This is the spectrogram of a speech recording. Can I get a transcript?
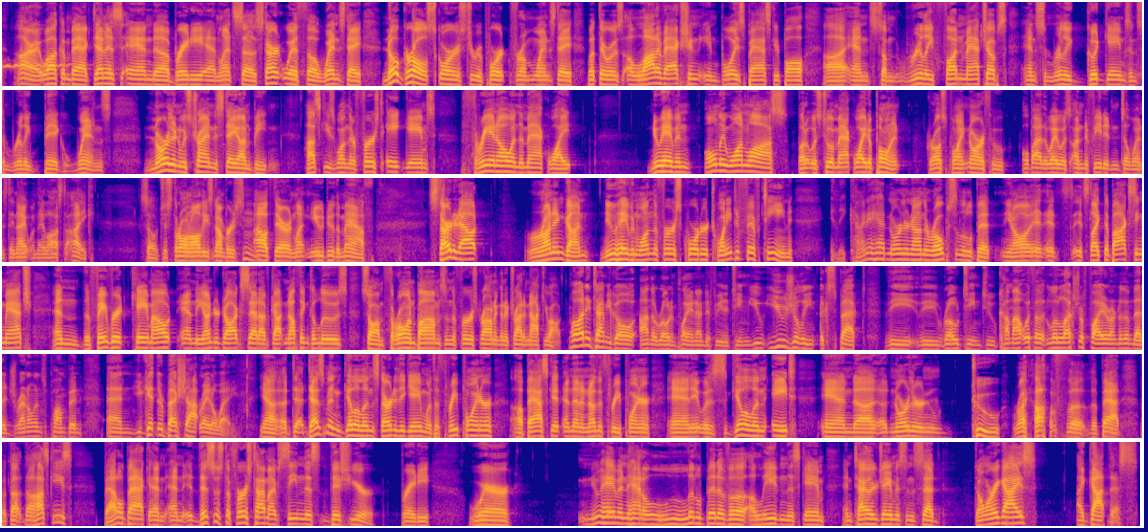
All right, welcome back, Dennis and uh, Brady, and let's uh, start with uh, Wednesday. No girls scores to report from Wednesday, but there was a lot of action in boys basketball uh, and some really fun matchups and some really good games and some really big wins. Northern was trying to stay unbeaten. Huskies won their first eight games, three and zero in the MAC White. New Haven only one loss but it was to a Mac White opponent, Grosse Pointe North, who, oh, by the way, was undefeated until Wednesday night when they lost to Ike. So just throwing all these numbers hmm. out there and letting you do the math. Started out run and gun. New Haven won the first quarter 20 to 15 and they kind of had Northern on the ropes a little bit. You know, it, it's it's like the boxing match and the favorite came out and the underdog said i've got nothing to lose so i'm throwing bombs in the first round. I'm going to try to knock you out. Well anytime you go on the road and play an undefeated team you usually expect the the road team to come out with a little extra fire under them that adrenaline's pumping and you get their best shot right away. Yeah, uh, De- Desmond Gilliland started the game with a three pointer, a basket, and then another three pointer, and it was Gilliland eight, and uh, Northern two right off the, the bat. But the, the Huskies battled back, and, and this is the first time I've seen this this year, Brady, where New Haven had a little bit of a, a lead in this game, and Tyler Jamison said, Don't worry, guys, I got this.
